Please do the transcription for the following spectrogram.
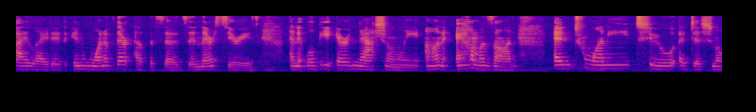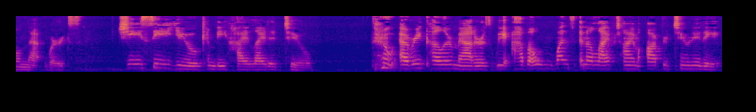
highlighted in one of their episodes in their series, and it will be aired nationally on Amazon and 22 additional networks. GCU can be highlighted too. Through Every Color Matters, we have a once in a lifetime opportunity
